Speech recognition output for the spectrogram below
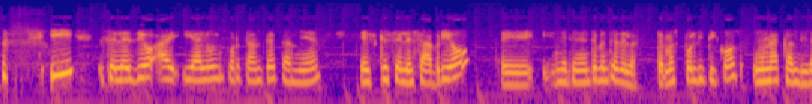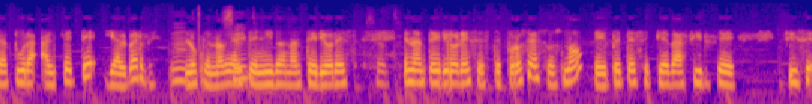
y se les dio, y algo importante también, es que se les abrió, eh, independientemente de los temas políticos, una candidatura al PT y al Verde, mm, lo que no habían tenido en anteriores, en anteriores este procesos, ¿no? El PT se queda Circe, Circe,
